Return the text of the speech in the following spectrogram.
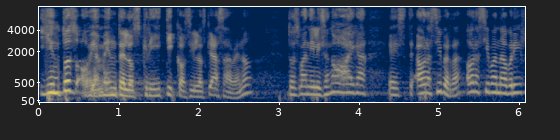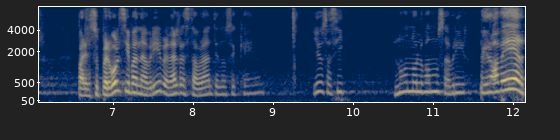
Y entonces, obviamente, los críticos y los que ya saben, ¿no? Entonces van y le dicen, no, oiga, este, ahora sí, ¿verdad? Ahora sí van a abrir. Para el Super Bowl sí van a abrir, ¿verdad? El restaurante, no sé qué. Y ellos así, no, no lo vamos a abrir. Pero a ver,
